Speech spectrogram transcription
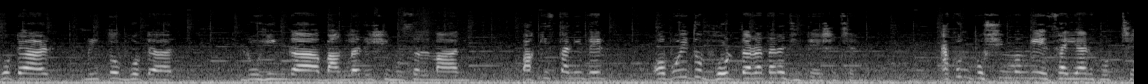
ভোটার, মৃত ভোটার, রোহিঙ্গা, বাংলাদেশি মুসলমান, পাকিস্তানিদের অবৈধ ভোট দ্বারা তারা জিতে এসেছেন। এখন পশ্চিমবঙ্গে এসআইআর হচ্ছে,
